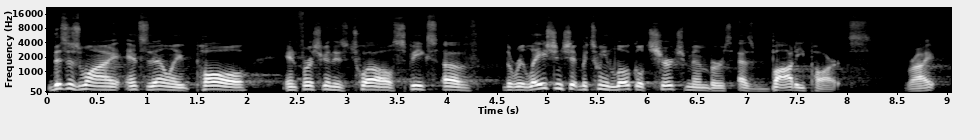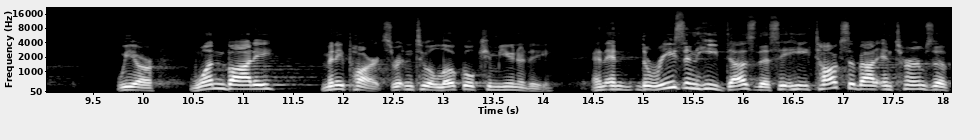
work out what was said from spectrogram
This is why, incidentally, Paul in 1 Corinthians 12 speaks of the relationship between local church members as body parts, right? We are one body, many parts, written to a local community. And, and the reason he does this, he, he talks about in terms of,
